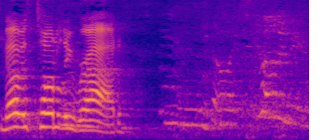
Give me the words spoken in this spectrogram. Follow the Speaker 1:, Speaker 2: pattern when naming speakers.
Speaker 1: That was totally rad.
